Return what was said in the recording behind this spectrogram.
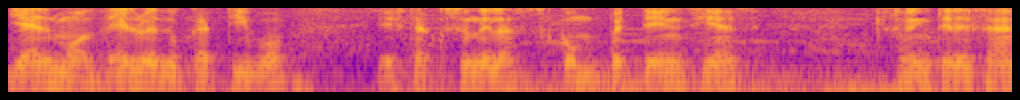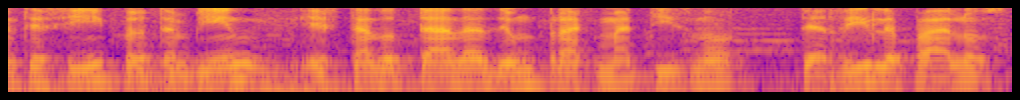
ya el modelo educativo, esta cuestión de las competencias, que son interesantes, sí, pero también está dotada de un pragmatismo terrible para los...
